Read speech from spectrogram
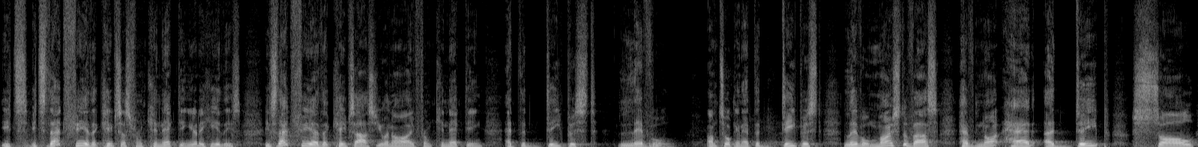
it's, it's that fear that keeps us from connecting. You got to hear this. It's that fear that keeps us, you and I, from connecting at the deepest level. I'm talking at the deepest level. Most of us have not had a deep, soul,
